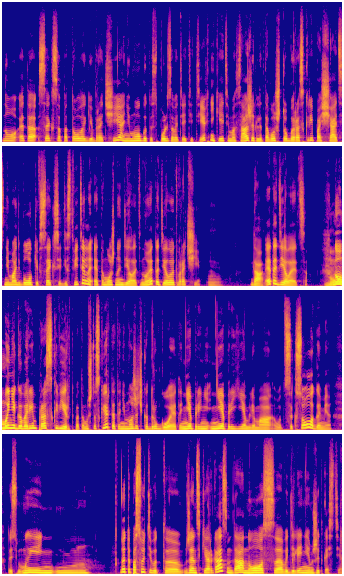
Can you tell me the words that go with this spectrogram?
но это сексопатологи, врачи, они могут использовать эти техники, эти массажи для того, чтобы раскрепощать, снимать блоки в сексе. Действительно, это можно делать, но это делают врачи. М. Да, это делается. Ну, Но мы не говорим про сквирт, потому что сквирт это немножечко другое, это непри- неприемлемо вот сексологами, то есть мы, ну это по сути вот э, женский оргазм, да, но с э, выделением жидкости.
